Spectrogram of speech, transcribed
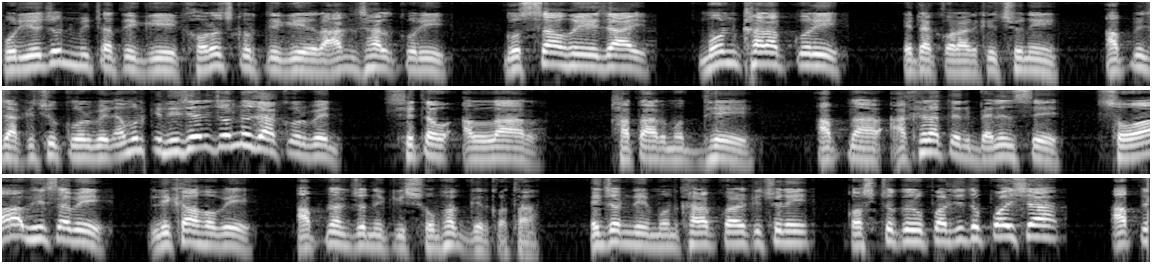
প্রয়োজন মিটাতে গিয়ে, খরচ করতে গিয়ে রাগঝাল করি গোসা হয়ে যায় মন খারাপ করি, এটা করার কিছু নেই। আপনি যা কিছু করবেন, এমনকি নিজের জন্য যা করবেন, সেটাও আল্লাহর খাতার মধ্যে আপনার আখেরাতের ব্যালেন্সে সোয়াব হিসাবে লেখা হবে। আপনার জন্য কি সৌভাগ্যের কথা? এজন্য মন খারাপ করার কিছু নেই। কষ্ট করে উপার্জিত পয়সা আপনি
